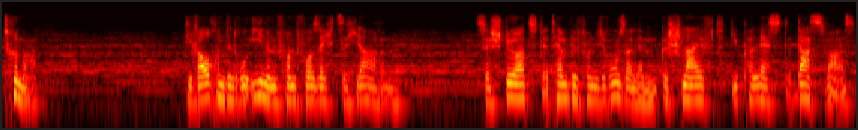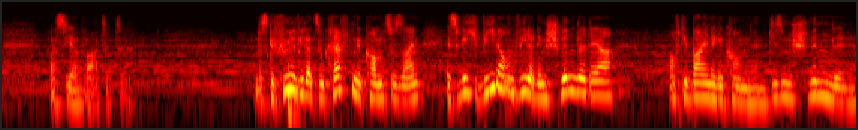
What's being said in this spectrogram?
Trümmer, die rauchenden Ruinen von vor 60 Jahren, zerstört der Tempel von Jerusalem, geschleift die Paläste, das war es, was sie erwartete. Und das Gefühl, wieder zu Kräften gekommen zu sein, es wich wieder und wieder dem Schwindel der auf die Beine gekommenen, diesem Schwindel.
